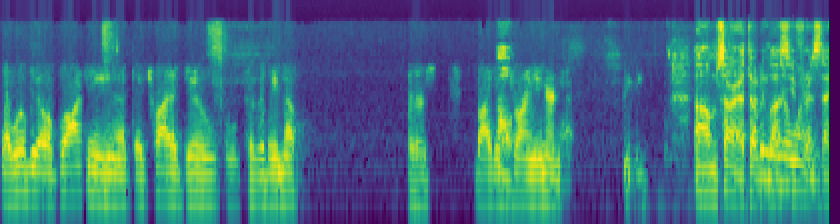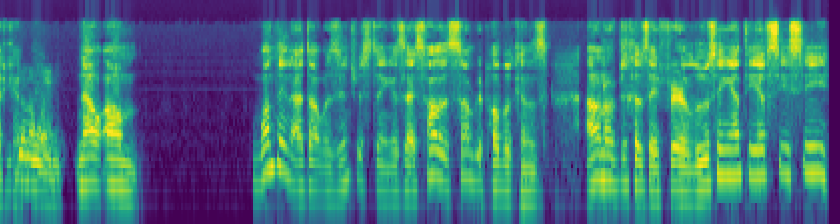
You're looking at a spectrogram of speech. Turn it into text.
that we'll be able to block anything that they try to do because there'll be enough by destroying oh. the internet. Um, sorry, I thought we lost you win. for a second. He's gonna win. Now, um, one thing I thought was interesting is I saw that some Republicans, I don't know if because they fear losing at the FCC,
